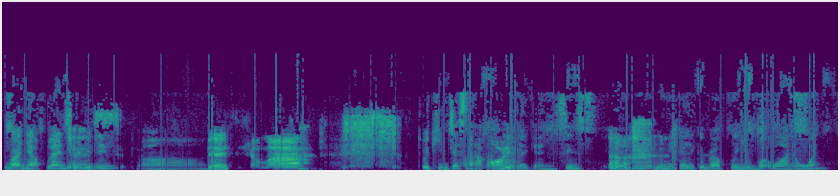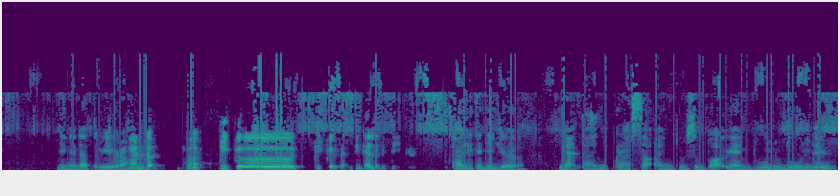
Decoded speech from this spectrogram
Banyak plans yes. already? Uh, yes, insyaAllah. Okay, just nak tanya lah kan. Since uh, ini, ini kali keberapa you buat one on one dengan Datuk Ira? Kan tiga, tiga, ini kali ketiga. Kali ketiga. Nak tanya perasaan tu sebab kan dulu-dulu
